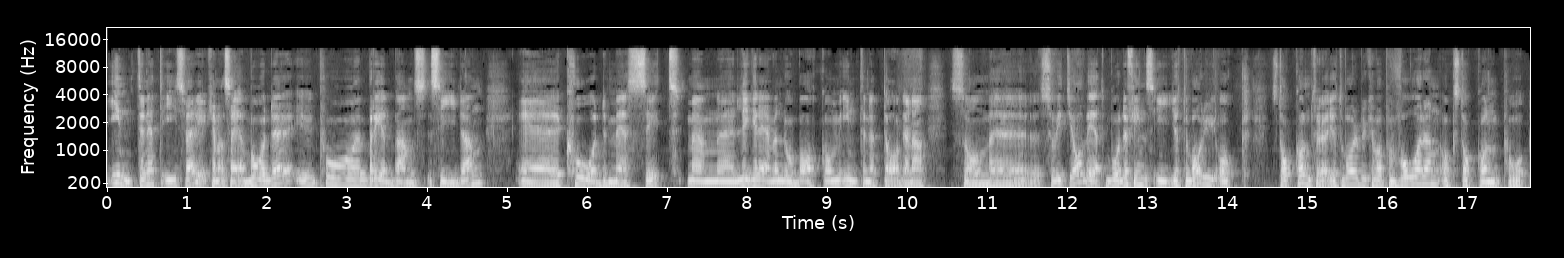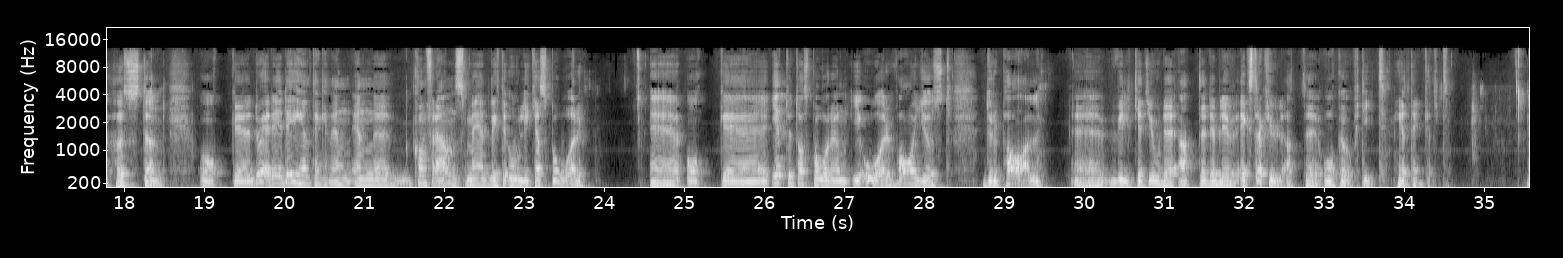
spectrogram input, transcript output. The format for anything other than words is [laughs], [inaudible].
internet i Sverige kan man säga. Både på bredbandssidan, eh, kodmässigt men eh, ligger även då bakom internetdagarna som eh, så vitt jag vet både finns i Göteborg och Stockholm tror jag. Göteborg brukar vara på våren och Stockholm på hösten. Och eh, då är det, det är helt enkelt en, en eh, konferens med lite olika spår. Eh, och eh, ett av spåren i år var just Drupal. Eh, vilket gjorde att det blev extra kul att eh, åka upp dit helt enkelt.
